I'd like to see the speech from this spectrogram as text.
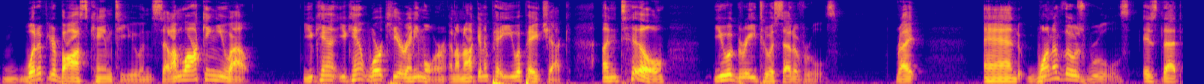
What if your boss came to you and said, I'm locking you out? You can't you can't work here anymore and I'm not going to pay you a paycheck until you agree to a set of rules. Right? And one of those rules is that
